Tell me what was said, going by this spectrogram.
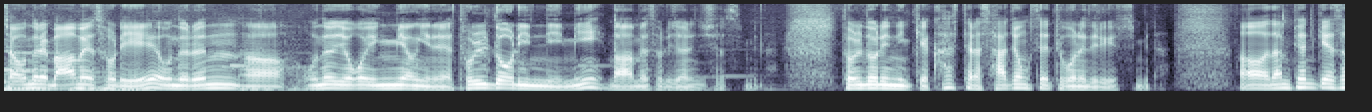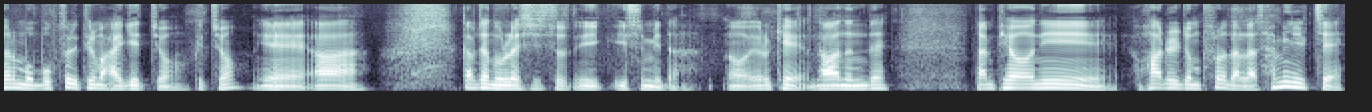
자 오늘의 마음의 소리 오늘은 어, 오늘 요거 익명이네 돌돌이님이 마음의 소리 전해주셨습니다. 돌돌이님께 카스테라 4종 세트 보내드리겠습니다. 어, 남편께서는 뭐 목소리 들으면 알겠죠, 그렇죠? 예, 아 깜짝 놀라실 수도 있, 있습니다. 어, 이렇게 나왔는데 남편이 화를 좀 풀어달라. 3일째.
